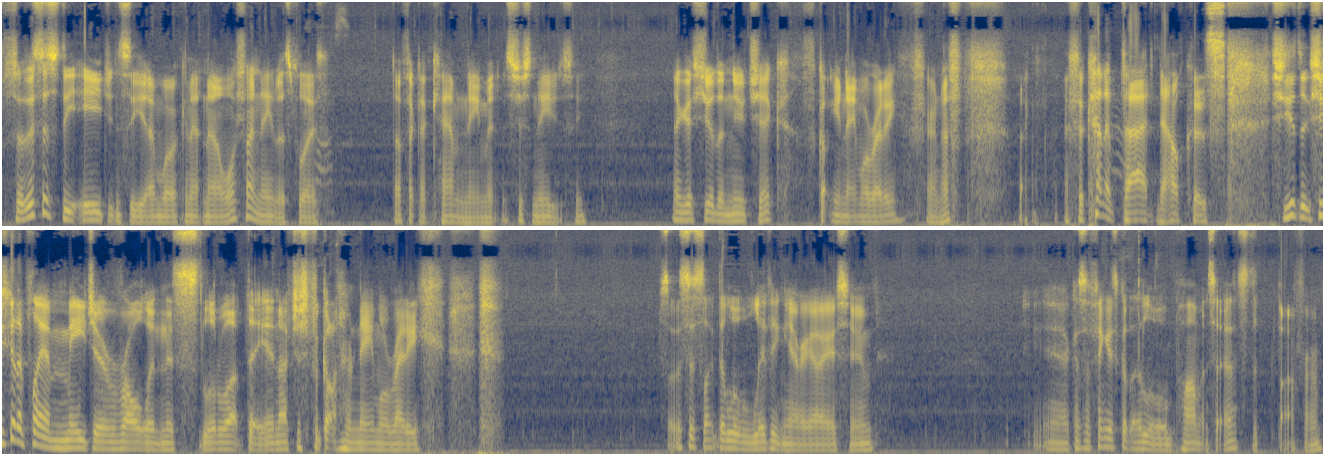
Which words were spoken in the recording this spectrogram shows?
So this is the agency I'm working at now. What should I name this place? Don't think I can name it. It's just an agency. I guess you're the new chick. Forgot your name already. Fair enough. I, I feel kind of bad now because she's she's gonna play a major role in this little update, and I've just forgotten her name already. so this is like the little living area, I assume. Yeah, because I think it's got that little apartment. So that's the bathroom.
